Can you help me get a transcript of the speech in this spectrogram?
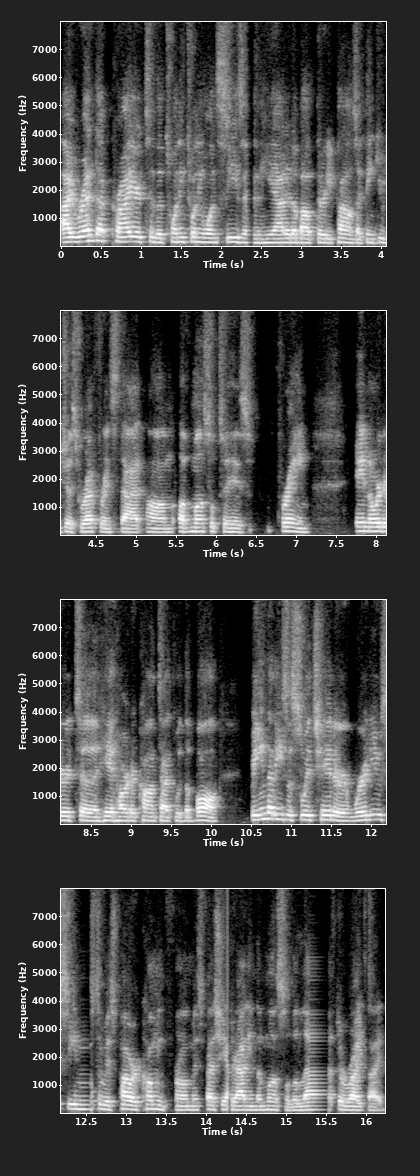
I read that prior to the 2021 season, he added about 30 pounds. I think you just referenced that um, of muscle to his frame in order to hit harder contact with the ball. Being that he's a switch hitter, where do you see most of his power coming from, especially after adding the muscle, the left or right side?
